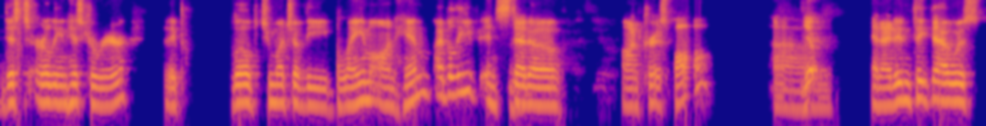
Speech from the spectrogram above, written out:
this early in his career. They put a little too much of the blame on him, I believe, instead of on Chris Paul. Um, Yep. And I didn't think that was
